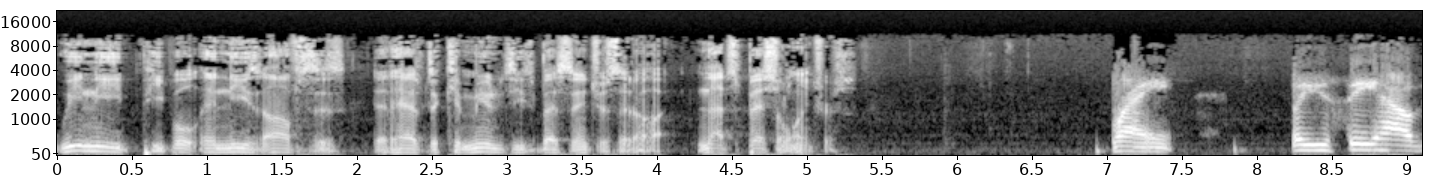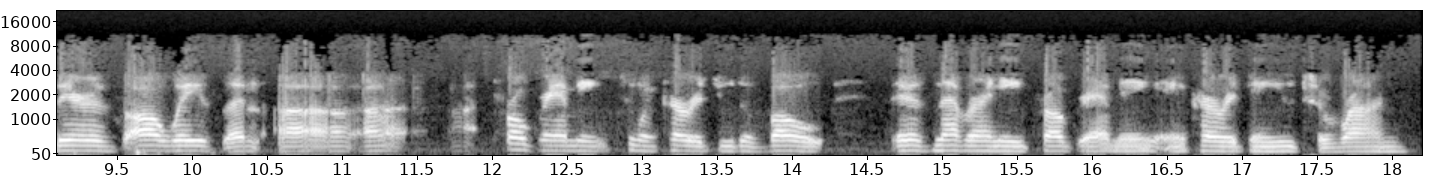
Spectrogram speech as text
We need people in these offices that have the community's best interests at heart, not special interests. Right. So you see how there's always an uh, uh, programming to encourage you to vote. There's never any programming encouraging you to run.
